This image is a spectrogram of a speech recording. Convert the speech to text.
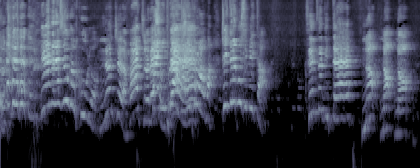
andare su col culo. Non ce la faccio, Dai, adesso prova, te. riprova. C'hai tre possibilità. Senza di te. No, no, no.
